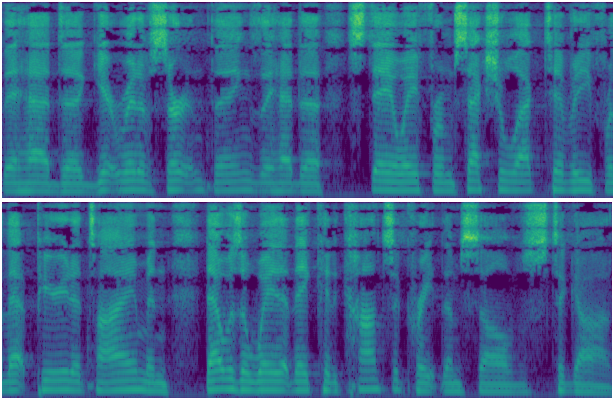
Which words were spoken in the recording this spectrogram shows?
they had to get rid of certain things. They had to stay away from sexual activity for that period of time. And that was a way that they could consecrate themselves to God.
